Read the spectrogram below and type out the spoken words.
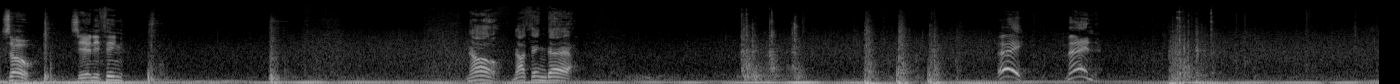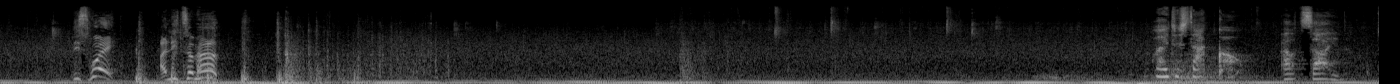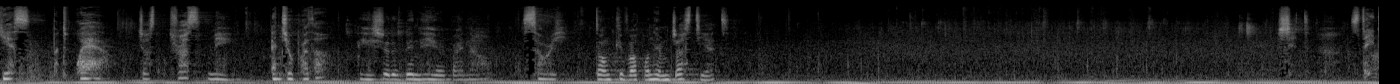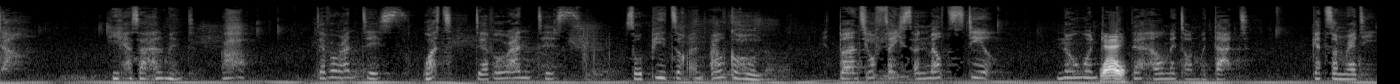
So, see anything? No, nothing there. Way! I need some help! Where does that go? Outside. Yes, but where? Just trust me. And your brother? He should have been here by now. Sorry. Don't give up on him just yet. Devorantis. What? Devorantis. Saltpeter and alcohol. It burns your face and melts steel. No one can Wow. get their helmet on with that. Get some ready.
